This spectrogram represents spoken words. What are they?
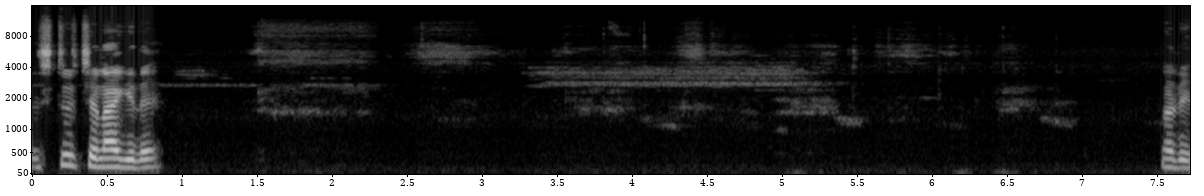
ಎಷ್ಟು ಚೆನ್ನಾಗಿದೆ. ನೋಡಿ,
